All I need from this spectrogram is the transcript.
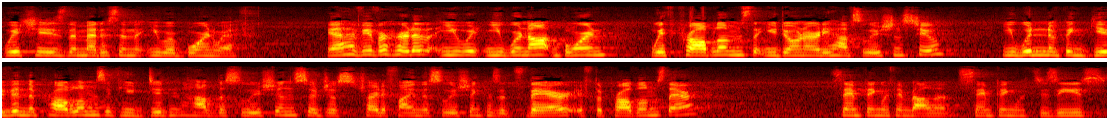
which is the medicine that you were born with. Yeah, have you ever heard of? You were, you were not born with problems that you don't already have solutions to. You wouldn't have been given the problems if you didn't have the solutions, so just try to find the solution because it's there if the problem's there. Same thing with imbalance, same thing with disease.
